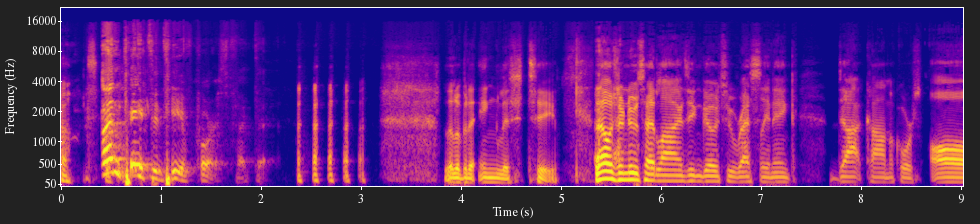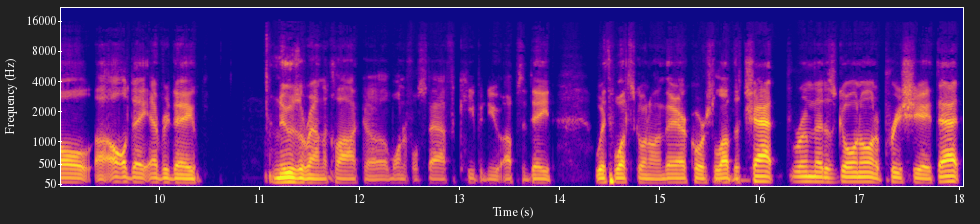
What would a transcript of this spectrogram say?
Untainted tea, of course, but. Uh... a little bit of English tea. That was your news headlines. You can go to wrestlinginc.com, of course, all uh, all day, every day news around the clock. Uh, wonderful staff keeping you up to date with what's going on there. Of course, love the chat room that is going on. Appreciate that.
